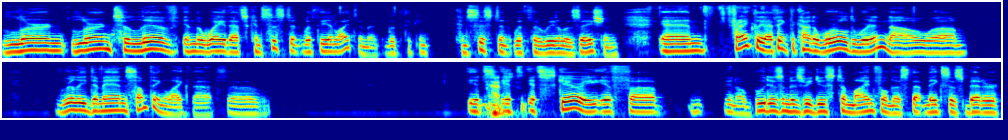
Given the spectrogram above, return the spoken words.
learn learn to live in the way that's consistent with the enlightenment, with the consistent with the realization. And frankly, I think the kind of world we're in now um, really demands something like that. Uh, it's it's it's scary if uh, you know Buddhism is reduced to mindfulness that makes us better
